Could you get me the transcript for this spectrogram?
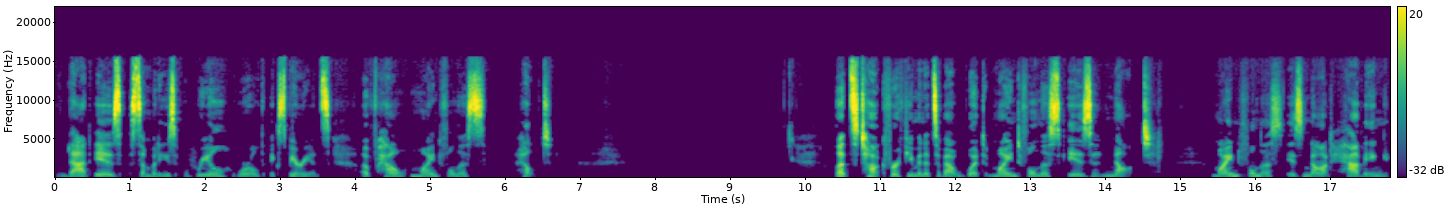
That is somebody's real world experience of how mindfulness helped. Let's talk for a few minutes about what mindfulness is not. Mindfulness is not having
